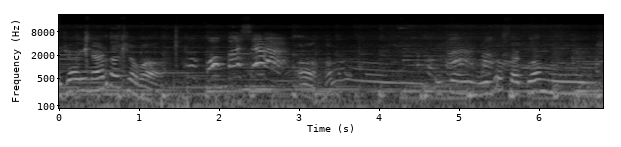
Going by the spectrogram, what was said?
Kucağı nerede acaba? O başa. Aha. Kucağı burada saklanmış.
